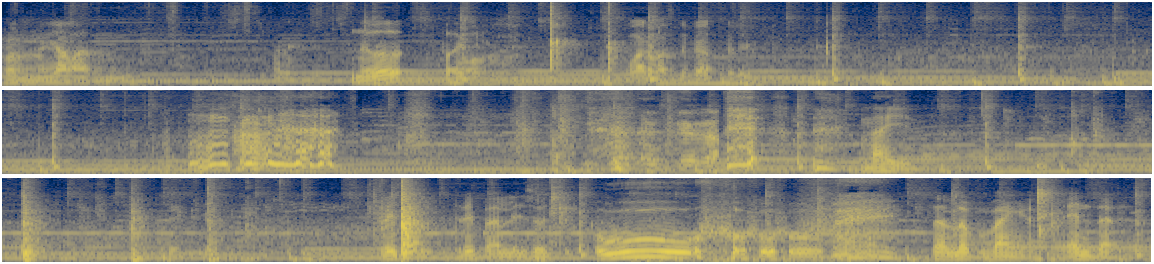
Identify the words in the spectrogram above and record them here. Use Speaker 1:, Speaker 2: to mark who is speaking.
Speaker 1: on jalad on mingi
Speaker 2: no fuck.
Speaker 1: varvaste pealt tuli. tere.
Speaker 2: näin. triple, triple'i suutsid. see on lõpubänger, Ender.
